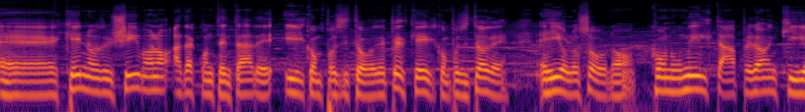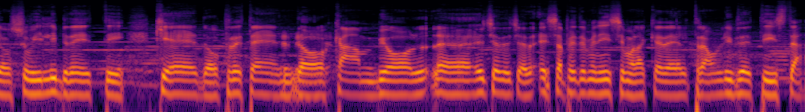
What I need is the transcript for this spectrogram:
eh, che non riuscivano ad accontentare il compositore perché il compositore e io lo sono con umiltà però anch'io sui libretti chiedo, pretendo, cambio eh, eccetera eccetera. E sapete benissimo la querel tra un librettista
